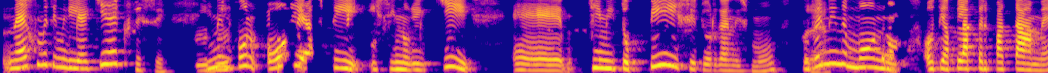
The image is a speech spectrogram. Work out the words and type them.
να έχουμε την ηλιακή Είναι λοιπόν όλη αυτή η συνολική ε, κινητοποίηση του οργανισμού, που δεν είναι μόνο ότι απλά περπατάμε,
